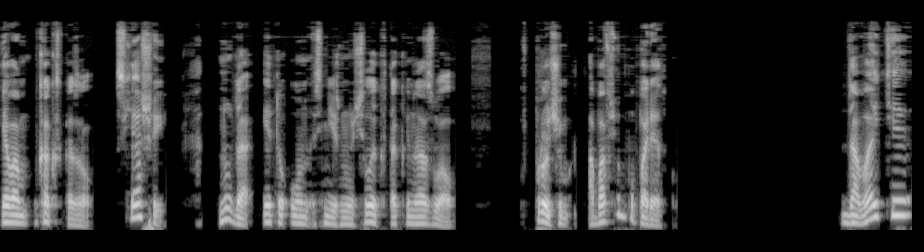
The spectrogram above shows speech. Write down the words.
Я вам как сказал, с Яшей? Ну да, это он снежного человека так и назвал. Впрочем, обо всем по порядку. Давайте,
